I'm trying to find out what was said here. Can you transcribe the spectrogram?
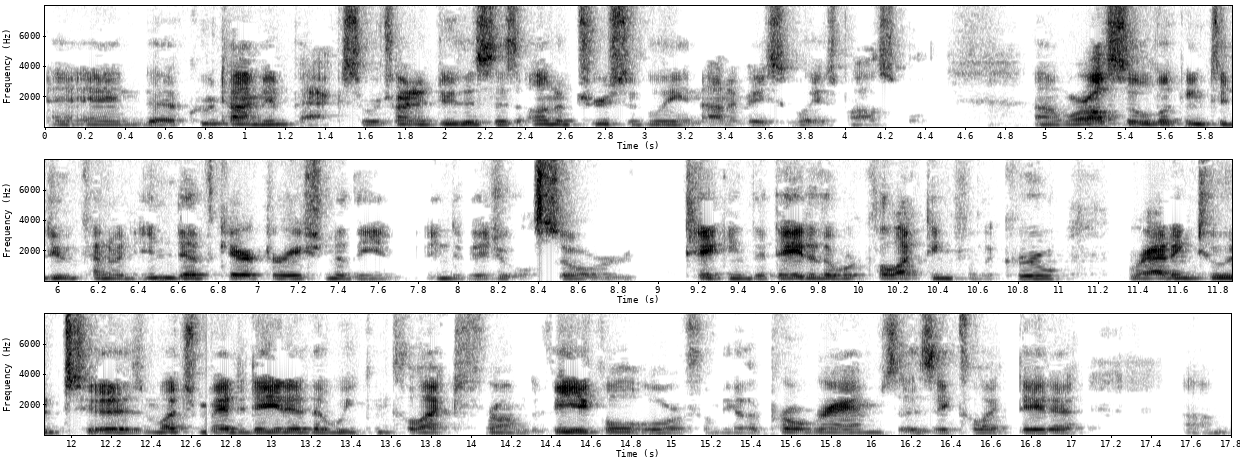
and uh, crew time impacts. So we're trying to do this as unobtrusively and non-invasively as possible. Um, we're also looking to do kind of an in-depth characterization of the individual. So we're taking the data that we're collecting from the crew, we're adding to it as much metadata that we can collect from the vehicle or from the other programs as they collect data um,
